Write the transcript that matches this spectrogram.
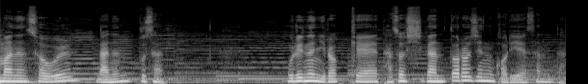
엄마는 서울, 나는 부산. 우리는 이렇게 5시간 떨어진 거리에 산다.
